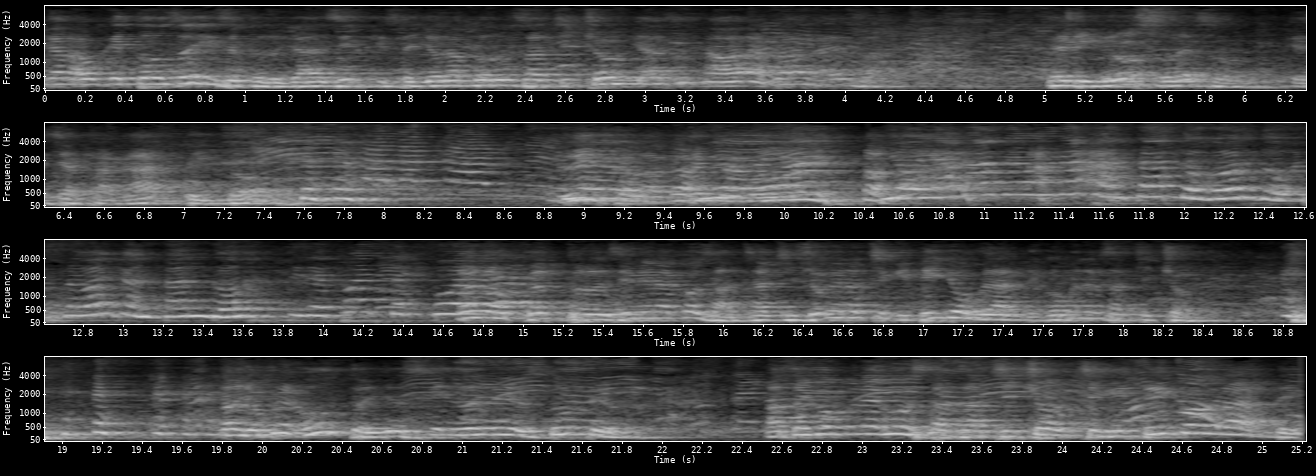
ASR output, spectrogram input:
el karaoke todo se dice, pero ya decir que usted llora por un salchichón, ya es una hora rara esa. Peligroso eso, que sea cagante y todo. Rica la carne, oía, mami. y oía más de una cantando, gordo, estaban cantando. Si después se fue. Bueno, pero, pero decime una cosa, ¿el salchichón era chiquitillo o grande? ¿Cómo era el salchichón? No, yo pregunto, yo es que yo soy medio estúpido. ¿A usted cómo le gusta el salchichón? ¿Chiquitico o grande?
